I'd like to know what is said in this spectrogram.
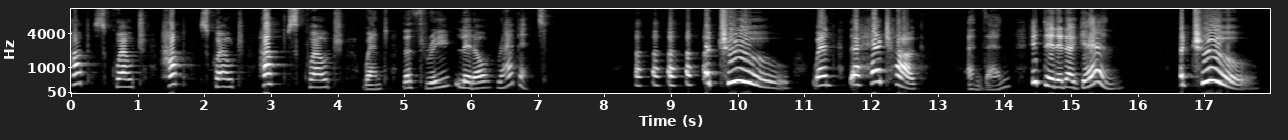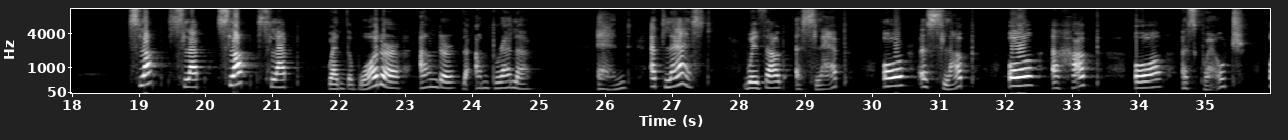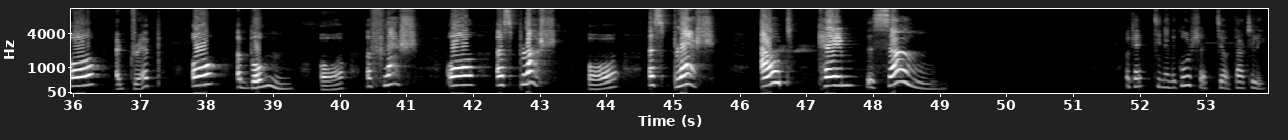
Hop, squelch, hop, squelch, hop, squelch went the three little rabbits. A, a, a, a, a choo went the hedgehog, and then he did it again. A choo! Slap, slap, slap, slap went the water under the umbrella and at last, without a slap or a slap or a hop or a squelch or a drip or a boom or a flash or a splash or a splash, out came the sun. OK，今天的故事就到这里。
